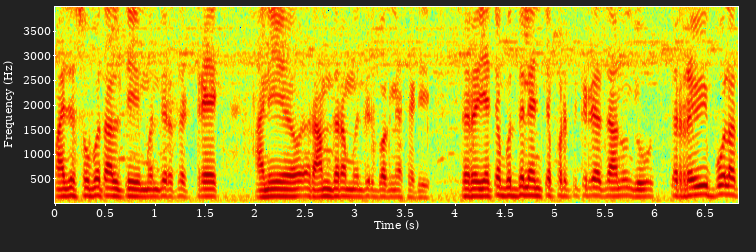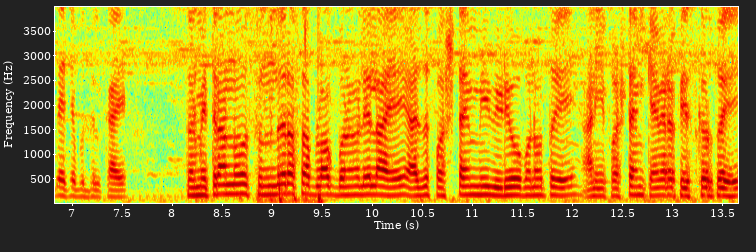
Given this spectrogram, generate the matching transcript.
माझ्यासोबत आलते मंदिराचा ट्रॅक आणि रामधरा मंदिर बघण्यासाठी. तर याच्याबद्दल यांच्या प्रतिक्रिया जाणून घेऊ. तर रवी बोला त्याच्याबद्दल काय? तर मित्रांनो सुंदर असा ब्लॉग बनवलेला आहे. ॲज अ फर्स्ट टाईम मी व्हिडिओ बनवतो आहे आणि फर्स्ट टाईम कॅमेरा फेस करतो आहे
